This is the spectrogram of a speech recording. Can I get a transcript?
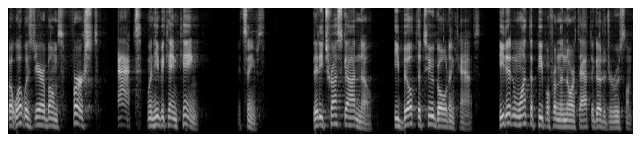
But what was Jeroboam's first act when he became king? It seems. Did he trust God? No. He built the two golden calves. He didn't want the people from the north to have to go to Jerusalem.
